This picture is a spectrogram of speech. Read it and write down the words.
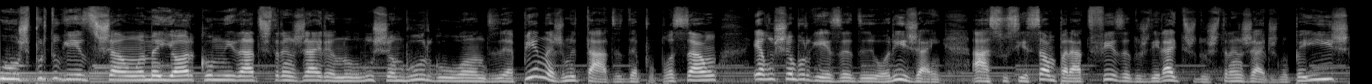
Os portugueses são a maior comunidade estrangeira no Luxemburgo, onde apenas metade da população é luxemburguesa de origem. A Associação para a Defesa dos Direitos dos Estrangeiros no país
